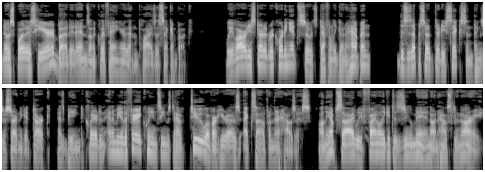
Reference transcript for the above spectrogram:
No spoilers here, but it ends on a cliffhanger that implies a second book. We've already started recording it, so it's definitely going to happen. This is episode 36, and things are starting to get dark, as being declared an enemy of the Fairy Queen seems to have two of our heroes exiled from their houses. On the upside, we finally get to zoom in on House Lunari,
